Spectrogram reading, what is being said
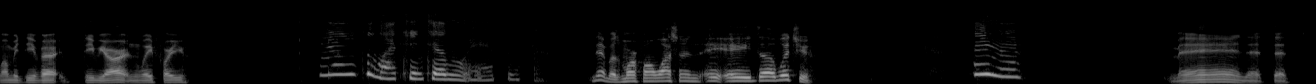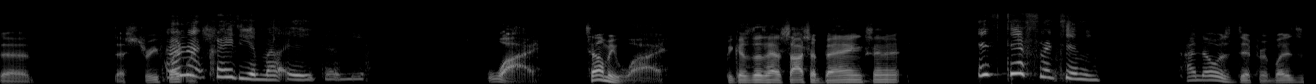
Want me to DVR, DVR and wait for you? No, you can watch it and tell me what happens. Yeah, but it's more fun watching A- AEW with you. I know. Man, that that uh, that street fight. I'm not was- crazy about AEW. Why? Tell me why. Because does it have Sasha Banks in it? It's different to me. I know it's different, but it's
